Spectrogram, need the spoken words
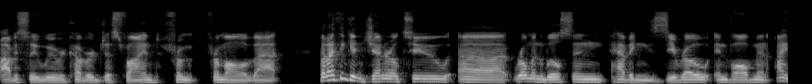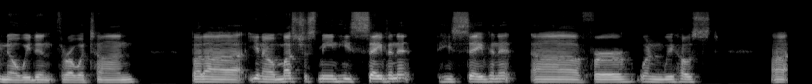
obviously we recovered just fine from from all of that. But I think in general too, uh, Roman Wilson having zero involvement. I know we didn't throw a ton, but uh, you know, must just mean he's saving it. He's saving it uh, for when we host uh,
